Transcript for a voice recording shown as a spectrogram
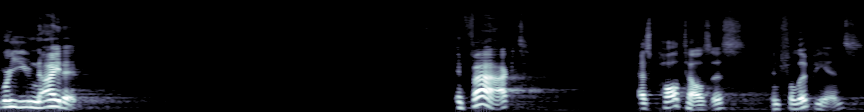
we're united. In fact, as Paul tells us in Philippians,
